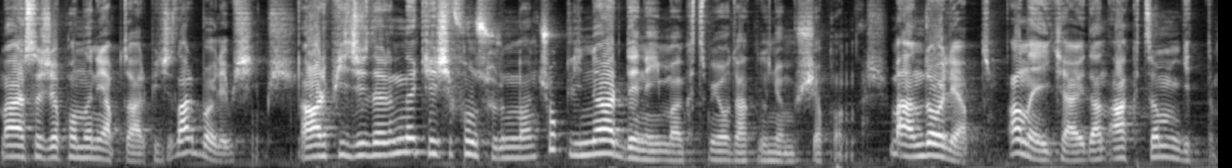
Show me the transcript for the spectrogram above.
Meğerse Japonların yaptığı RPG'ler böyle bir şeymiş. RPG'lerinde keşif unsurundan çok lineer deneyimi akıtmaya odaklanıyormuş Japonlar. Ben de öyle yaptım. Ana hikayeden aktım gittim.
